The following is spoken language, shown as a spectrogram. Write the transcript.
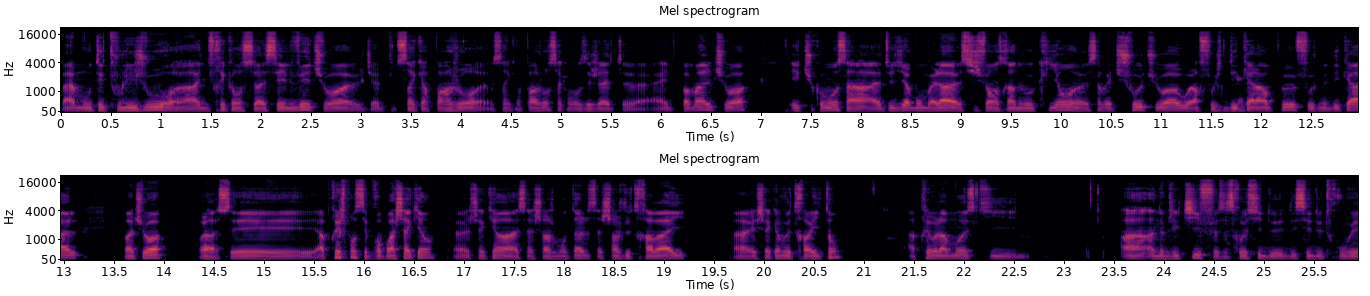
bah, monter tous les jours à une fréquence assez élevée, tu vois. Je dirais plus de 5 heures par jour. 5 heures par jour, ça commence déjà à être, à être pas mal, tu vois. Et tu commences à te dire, bon, bah là, si je fais rentrer un nouveau client, ça va être chaud, tu vois. Ou alors, faut que je décale un peu, faut que je me décale. Enfin, tu vois. Voilà, c'est. Après, je pense que c'est propre à chacun. Euh, chacun a sa charge mentale, sa charge de travail. et chacun veut travailler tant. Après, voilà, moi, ce qui a un objectif, ça serait aussi d'essayer de, trouver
